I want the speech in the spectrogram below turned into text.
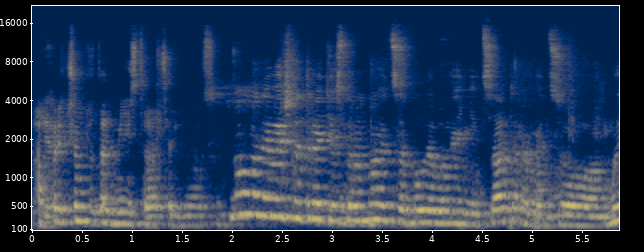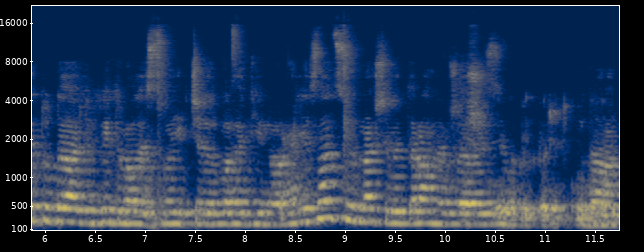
А при чому тут адміністрація відносин? Ну, вони вийшли третьою стороною, це були вони ініціаторами цього. Ми туди відвідували своїх через благодійну організацію. Наші ветерани вже разів, підпорядку. Да.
